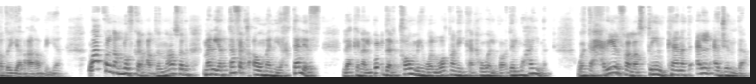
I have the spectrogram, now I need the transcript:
القضية العربية. وكلنا بنذكر عبد الناصر من يتفق أو من يختلف لكن البعد القومي والوطني كان هو البعد المهيمن. وتحرير فلسطين كانت الأجندة.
